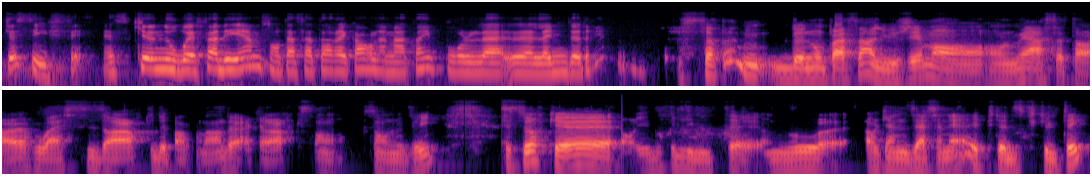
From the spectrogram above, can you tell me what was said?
que c'est fait? Est-ce que nos FADM sont à 7h15 le matin pour l'amidodrine? Certains de nos patients à l'UGM, on, le met à 7 h ou à 6 h, tout dépendant de quelle heure ils sont, sont levés. C'est sûr qu'il y a beaucoup de limites euh, au niveau euh, organisationnel et puis de difficultés.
